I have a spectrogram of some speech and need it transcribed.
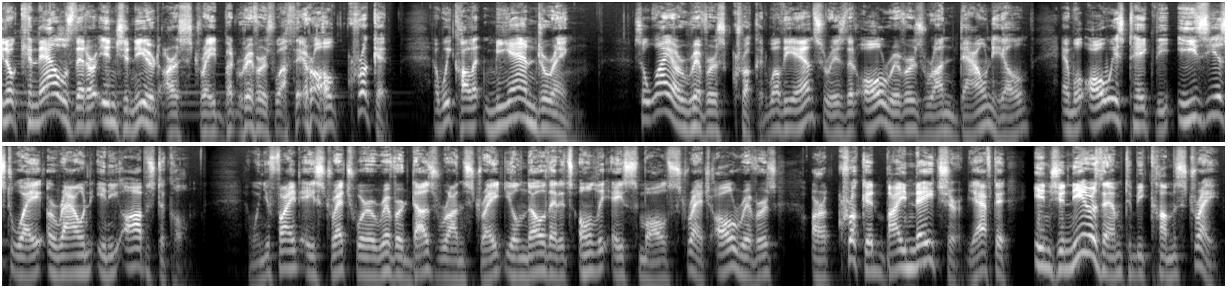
You know, canals that are engineered are straight, but rivers, well, they're all crooked. And we call it meandering. So, why are rivers crooked? Well, the answer is that all rivers run downhill and will always take the easiest way around any obstacle. And when you find a stretch where a river does run straight, you'll know that it's only a small stretch. All rivers are crooked by nature. You have to engineer them to become straight.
